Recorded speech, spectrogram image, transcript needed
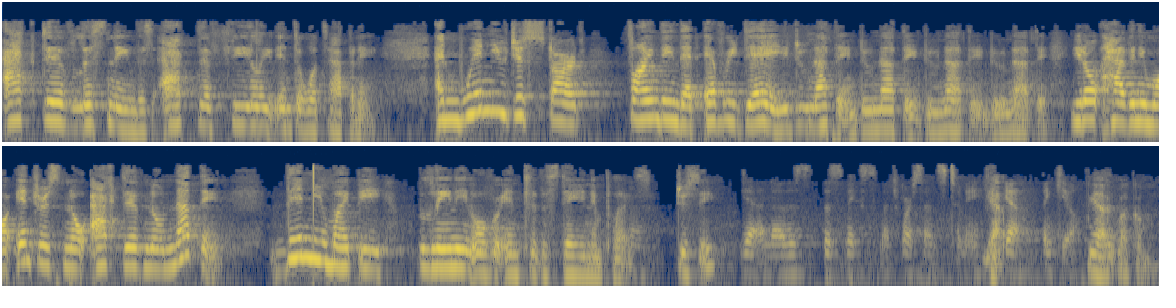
active listening, this active feeling into what's happening. And when you just start finding that every day you do nothing, do nothing, do nothing, do nothing, you don't have any more interest, no active, no nothing, then you might be leaning over into the staying in place. Do you see? Yeah, no, this this makes much more sense to me. Yeah. Yeah, thank you. Yeah, you're welcome.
